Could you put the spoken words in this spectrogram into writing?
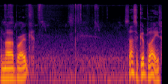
the mower broke. So that's a good blade.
